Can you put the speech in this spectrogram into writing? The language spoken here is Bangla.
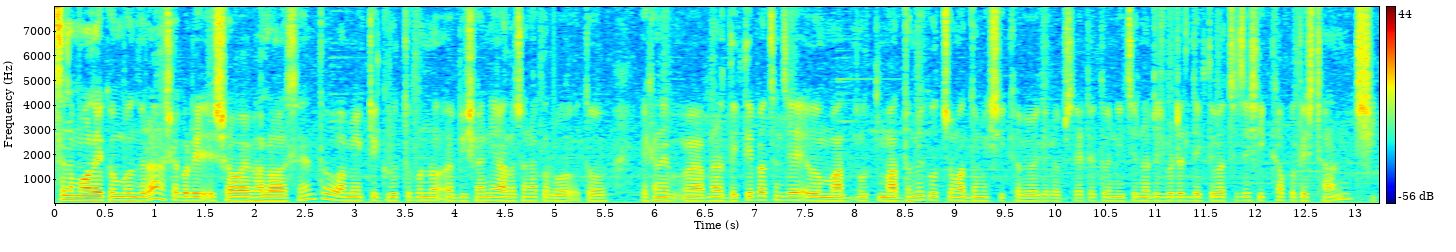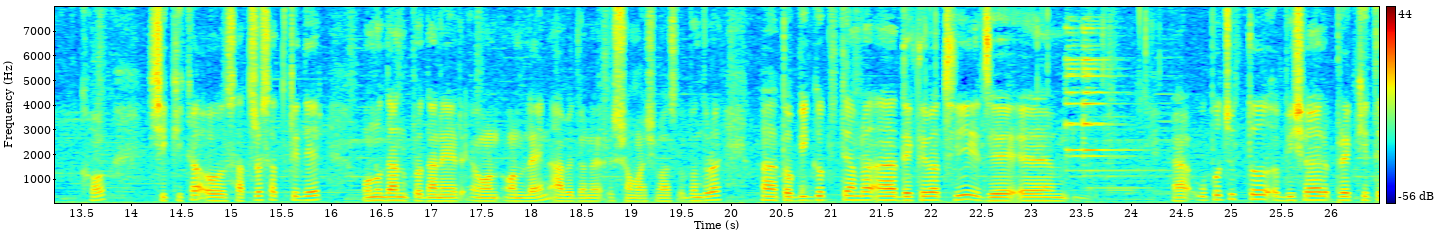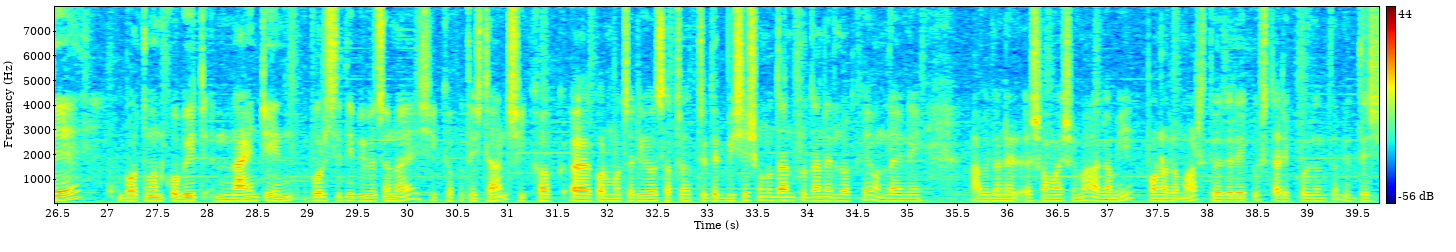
আসসালামু আলাইকুম বন্ধুরা, আশা করি সবাই ভালো আছেন তো আমি একটি গুরুত্বপূর্ণ বিষয় নিয়ে আলোচনা করব তো এখানে আপনারা দেখতে পাচ্ছেন যে মাধ্যমিক, উচ্চ মাধ্যমিক শিক্ষা বিভাগের ওয়েবসাইটে, তো নিচে নোটিশ বোর্ডে দেখতে পাচ্ছি যে, শিক্ষা প্রতিষ্ঠান, শিক্ষক, শিক্ষিকা ও ছাত্রছাত্রীদের অনুদান প্রদানের অনলাইন আবেদনের সময়সীমা। বন্ধুরা তো বিজ্ঞপ্তিতে আমরা দেখতে পাচ্ছি যে উপযুক্ত বিষয়ের প্রেক্ষিতে বর্তমান কোভিড নাইন্টিন পরিস্থিতি বিবেচনায় শিক্ষা প্রতিষ্ঠান, শিক্ষক কর্মচারী ও ছাত্রছাত্রীদের বিশেষ অনুদান প্রদানের লক্ষ্যে অনলাইনে আবেদনের সময়সীমা আগামী পনেরো মার্চ দু হাজার একুশ তারিখ পর্যন্ত নির্দেশ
